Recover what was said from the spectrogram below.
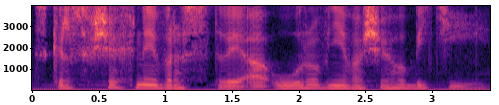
skrz všechny vrstvy a úrovně vašeho bytí.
